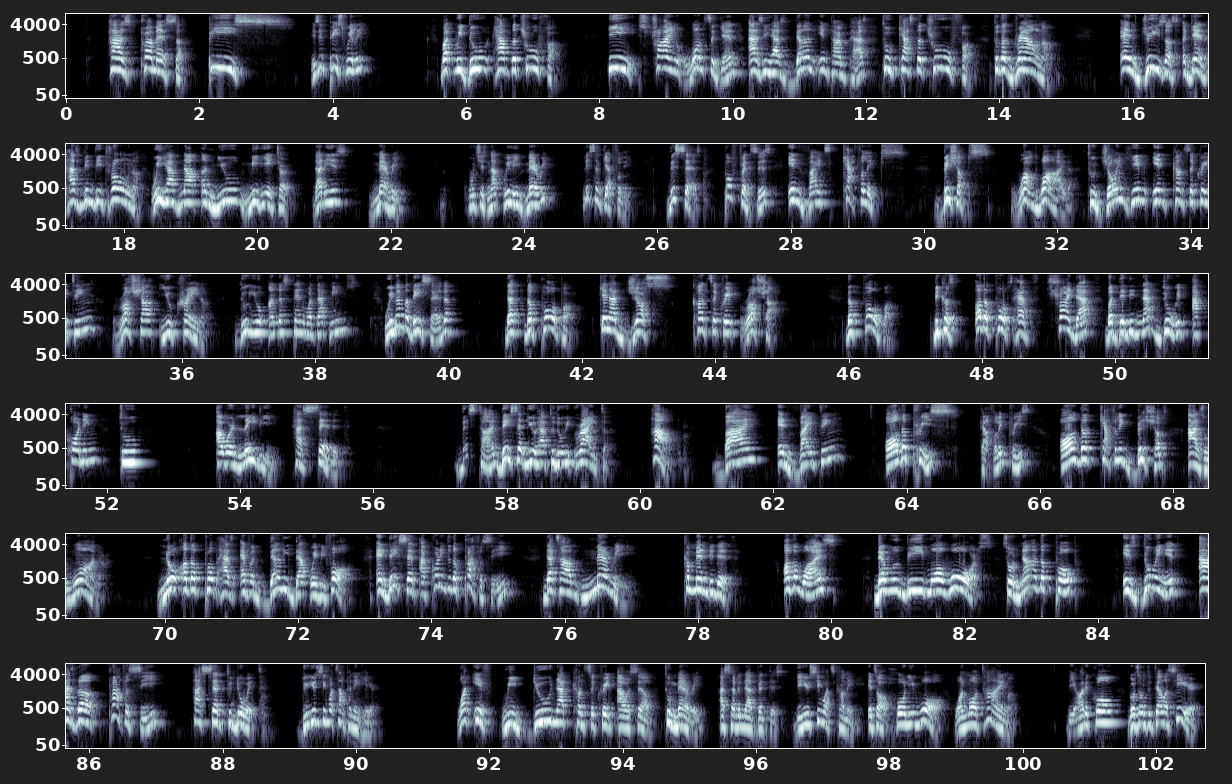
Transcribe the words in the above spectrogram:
has promised peace. Is it peace really? But we do have the truth. He is trying once again, as he has done in time past, to cast the truth to the ground. And Jesus again has been dethroned. We have now a new mediator. That is Mary. Which is not really Mary. Listen carefully. This says, Pope Francis invites Catholics, bishops worldwide to join him in consecrating Russia, Ukraine. Do you understand what that means? Remember they said that the Pope cannot just consecrate Russia. The Pope, because other popes have tried that, but they did not do it according to Our Lady has said it. This time they said you have to do it right. How? By inviting all the priests, Catholic priests, all the Catholic bishops as one. No other pope has ever done it that way before. And they said, according to the prophecy, that's how Mary commended it. Otherwise, there will be more wars. So now the Pope is doing it as the prophecy has said to do it. Do you see what's happening here? What if we do not consecrate ourselves to Mary as Seventh Adventists? Do you see what's coming? It's a holy war. One more time. The article goes on to tell us here.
